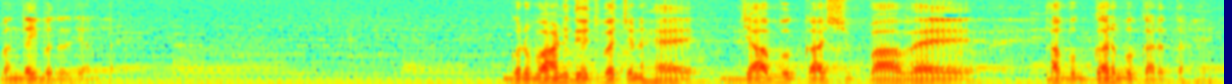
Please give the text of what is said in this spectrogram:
ਬੰਦਾ ਹੀ ਬਦਲ ਜਾਂਦਾ ਹੈ। ਗੁਰਬਾਣੀ ਦੇ ਵਿੱਚ ਵਚਨ ਹੈ, ਜਬ ਕਸ਼ ਪਾਵੈ, ਤਬ ਗਰਭ ਕਰਤ ਹੈ।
